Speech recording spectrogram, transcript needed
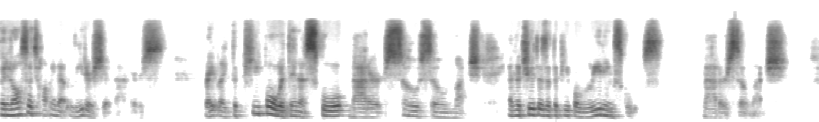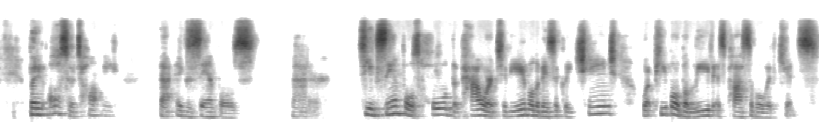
but it also taught me that leadership matters right like the people within a school matter so so much and the truth is that the people leading schools matter so much. But it also taught me that examples matter. See, examples hold the power to be able to basically change what people believe is possible with kids.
